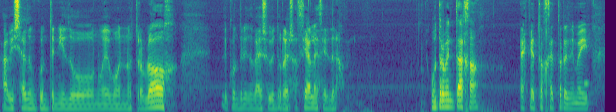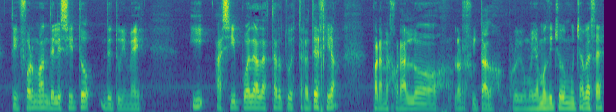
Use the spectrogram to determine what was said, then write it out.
avisar de un contenido nuevo en nuestro blog, de contenido que hay subido tus redes sociales, etcétera. Otra ventaja es que estos gestores de email te informan del éxito de tu email y así puedes adaptar tu estrategia para mejorar los, los resultados. Porque como ya hemos dicho muchas veces,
